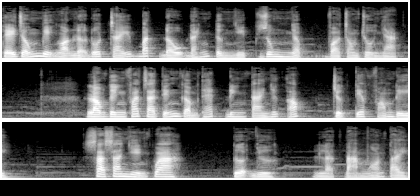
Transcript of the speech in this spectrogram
Thế trống bị ngọn lửa đốt cháy bắt đầu đánh từng nhịp dung nhập vào trong chuông nhạc. Long tình phát ra tiếng gầm thét đinh tai nhức óc, trực tiếp phóng đi. Xa xa nhìn qua, tựa như là tám ngón tay.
